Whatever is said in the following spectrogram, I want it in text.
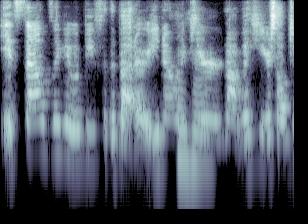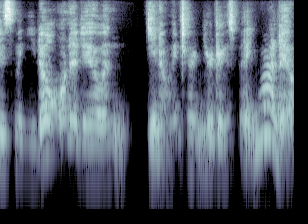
it sounds like it would be for the better. You know, like Mhm. you're not making yourself do something you don't want to do, and you know, in turn, you're doing something you want to do.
